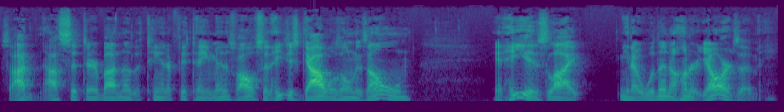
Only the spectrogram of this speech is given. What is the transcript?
So I I sit there about another ten or fifteen minutes. All of a sudden, he just gobbles on his own, and he is like you know within a hundred yards of me,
